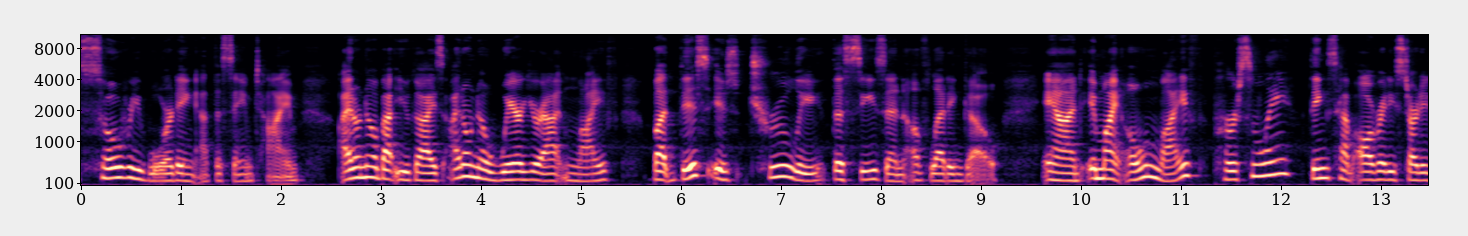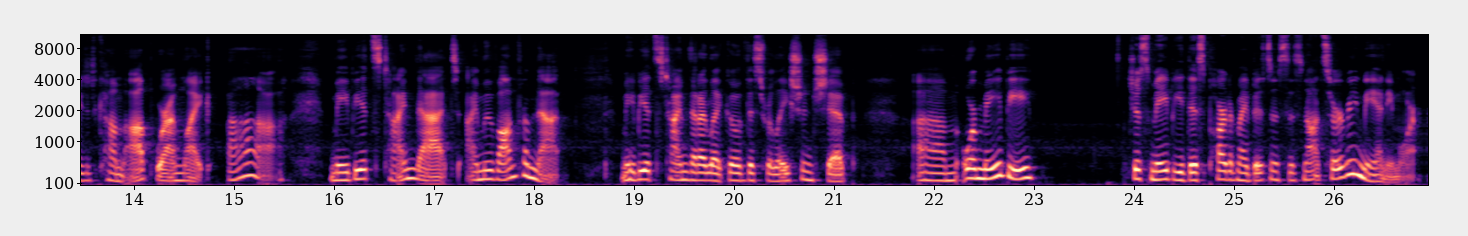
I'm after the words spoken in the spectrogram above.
so rewarding at the same time. I don't know about you guys. I don't know where you're at in life, but this is truly the season of letting go. And in my own life, personally, things have already started to come up where I'm like, ah, maybe it's time that I move on from that. Maybe it's time that I let go of this relationship. Um, or maybe, just maybe, this part of my business is not serving me anymore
